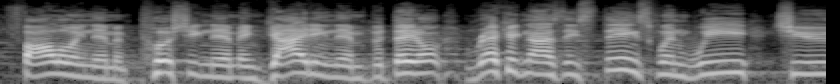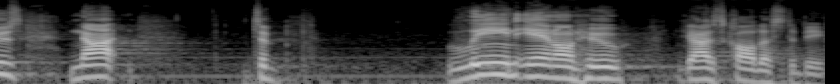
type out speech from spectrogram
following them and pushing them and guiding them. But they don't recognize these things when we choose not to lean in on who God has called us to be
